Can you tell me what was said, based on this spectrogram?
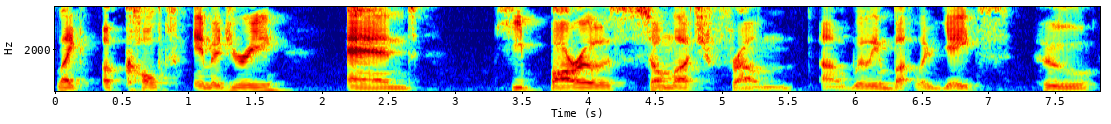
like occult imagery and he borrows so much from uh, William Butler Yeats who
